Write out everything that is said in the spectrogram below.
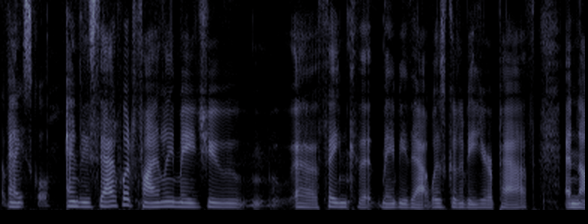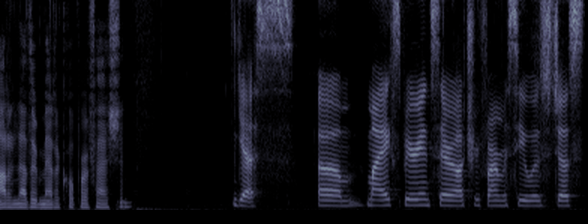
of high school. And is that what finally made you uh, think that maybe that was going to be your path and not another medical profession? Yes. Um, my experience there at Autry Pharmacy was just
